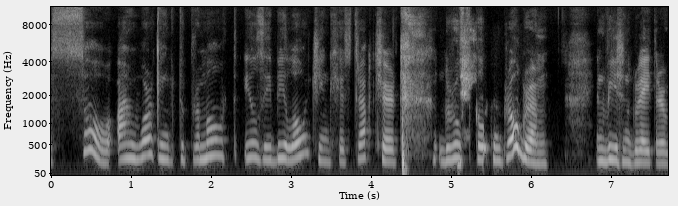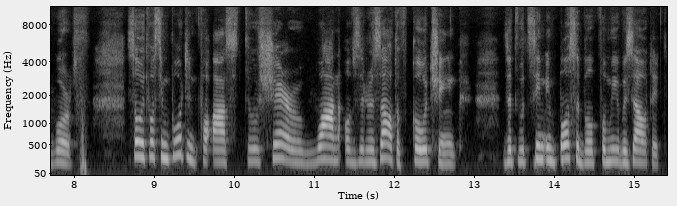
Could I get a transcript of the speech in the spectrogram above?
So I'm working to promote Ilze B launching her structured group coaching program, Envision Greater Worth. So it was important for us to share one of the result of coaching that would seem impossible for me without it.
